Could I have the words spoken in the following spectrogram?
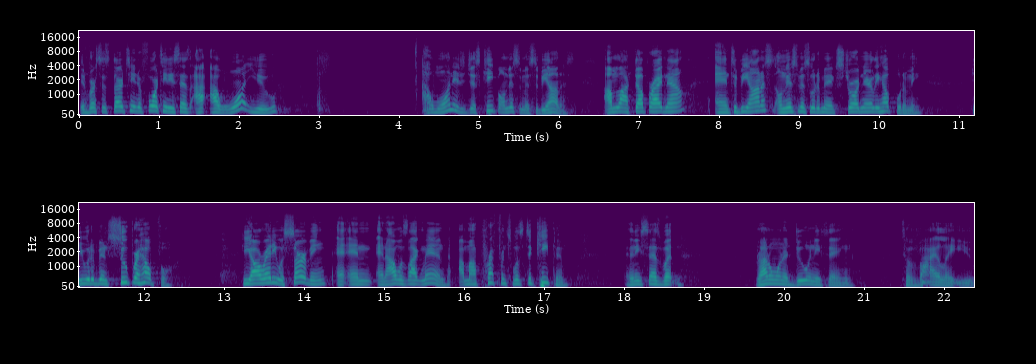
In verses 13 to 14, he says, I, I want you I wanted to just keep on Onesimus, to be honest. I'm locked up right now, and to be honest, Onesimus would have been extraordinarily helpful to me. He would have been super helpful. He already was serving, and, and, and I was like, man, uh, my preference was to keep him. And then he says, but, but I don't want to do anything to violate you.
